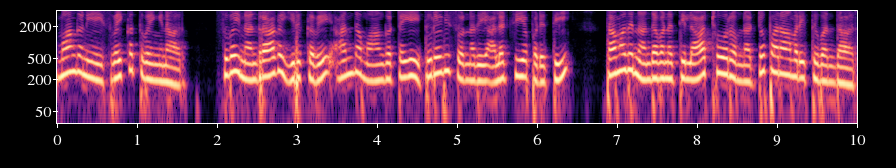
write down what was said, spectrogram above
மாங்கனியை சுவைக்கத் துவங்கினார். சுவை நன்றாக இருக்கவே அந்த மாங்கொட்டையை துறவி சொன்னதை அலட்சியப்படுத்தி தமது நந்தவனத்தில் ஆற்றோரம் நட்டு பராமரித்து வந்தார்.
